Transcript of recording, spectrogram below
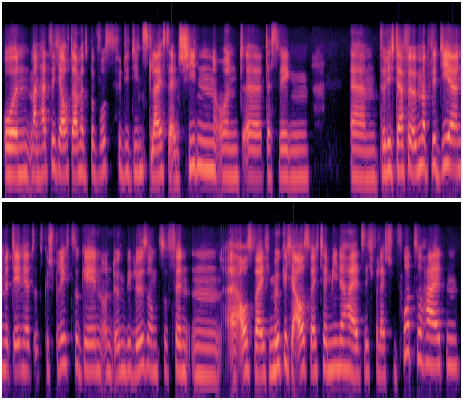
Und man hat sich auch damals bewusst für die Dienstleister entschieden und äh, deswegen ähm, würde ich dafür immer plädieren, mit denen jetzt ins Gespräch zu gehen und irgendwie Lösungen zu finden, äh, Ausweich, mögliche Ausweichtermine halt sich vielleicht schon vorzuhalten.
